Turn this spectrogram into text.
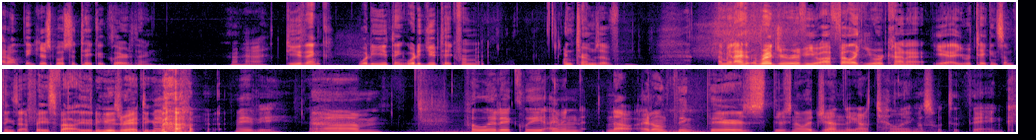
i don't think you're supposed to take a clear thing Okay. do you think what do you think what did you take from it in terms of I mean, I read your review. I felt like you were kind of, yeah, you were taking some things at face value that he was ranting Maybe. about. Maybe. Um, politically, I mean, no, I don't think there's there's no agenda. You're not telling us what to think.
